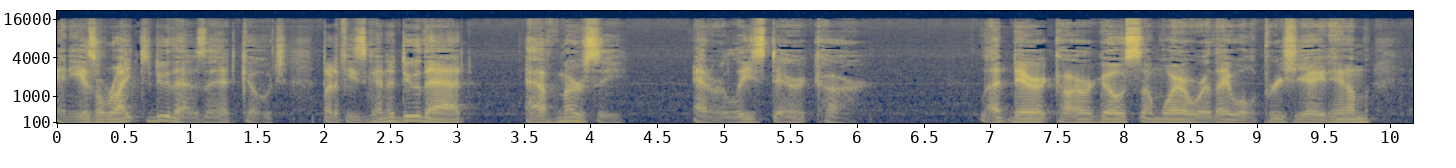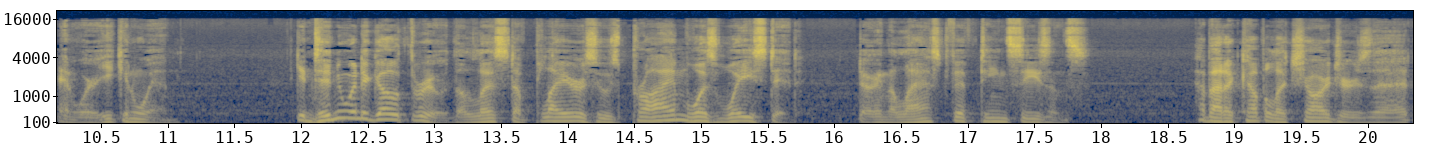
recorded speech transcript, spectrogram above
And he has a right to do that as a head coach. But if he's going to do that, have mercy and release Derek Carr. Let Derek Carr go somewhere where they will appreciate him and where he can win. Continuing to go through the list of players whose prime was wasted during the last 15 seasons. How about a couple of Chargers that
